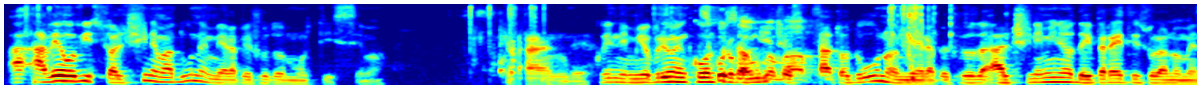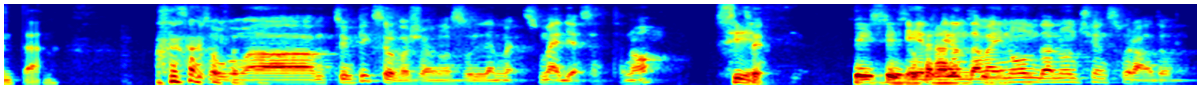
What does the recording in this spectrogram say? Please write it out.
a- avevo visto al cinema Dune e mi era piaciuto moltissimo. Grande. Quindi il mio primo incontro Scusa, con Nietzsche ma... è stato Duno e mi era piaciuto al cinemino dei preti sulla Nomentana. Scusa, ma Twin Peaks lo facevano sulle, su Mediaset, no? Sì. sì. sì, sì e, e andava in onda non censurato?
